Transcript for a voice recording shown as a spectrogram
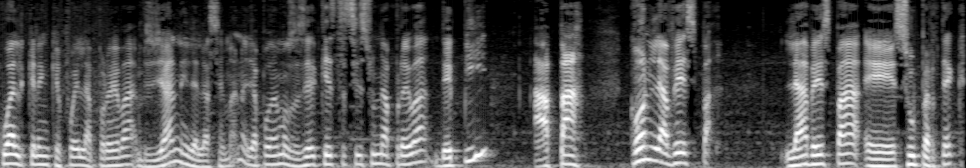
¿cuál creen que fue la prueba? Pues ya ni de la semana, ya podemos decir que esta sí es una prueba de pi a pa, con la Vespa, la Vespa eh, Supertech,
